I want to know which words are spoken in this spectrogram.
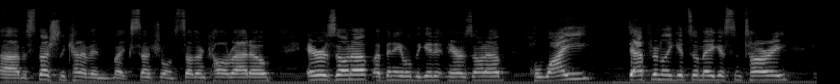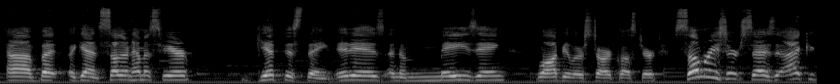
um, especially kind of in like central and southern Colorado. Arizona, I've been able to get it in Arizona. Hawaii definitely gets Omega Centauri. Uh, but again, southern hemisphere, get this thing. It is an amazing globular star cluster. Some research says that it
